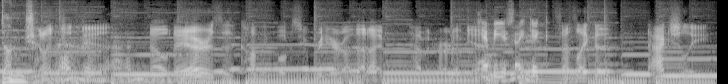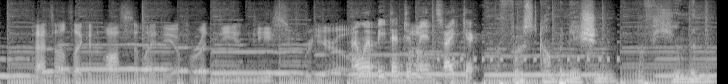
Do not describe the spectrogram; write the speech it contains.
Dungeon Dungeon Man. Man. Now there is a comic book superhero that I haven't heard of yet. Can be your sidekick. Sounds like a actually that sounds like an awesome idea for a D&D superhero. I want to be Dungeon Man sidekick. The first combination of human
